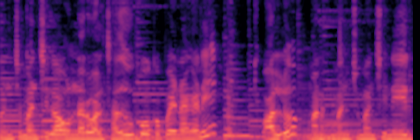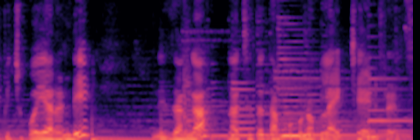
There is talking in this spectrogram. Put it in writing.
మంచి మంచిగా ఉన్నారు. వాళ్ళు చదువుకోకపోయినా కానీ వాళ్ళు మనకు మంచి మంచి నేర్పించిపోయారండి. నిజంగా నచ్చితే తప్పకుండా ఒక లైక్ చేయండి ఫ్రెండ్స్.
